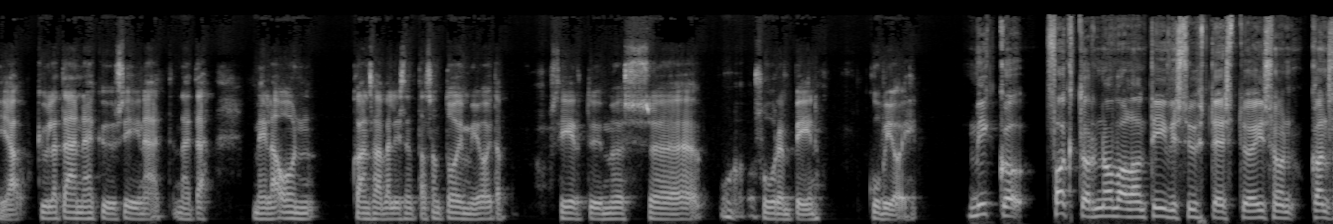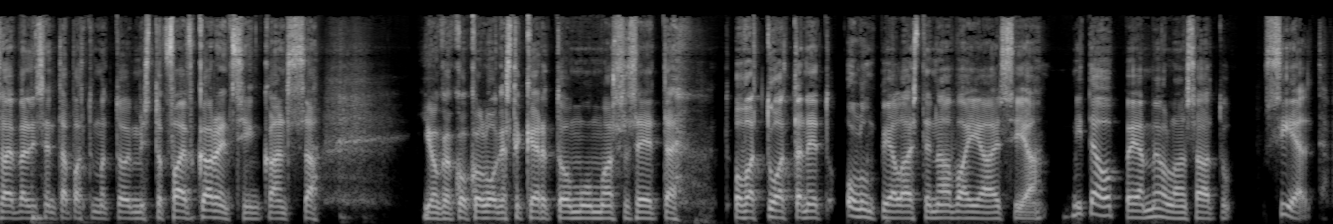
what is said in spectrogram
Ja kyllä tämä näkyy siinä, että näitä meillä on kansainvälisen tason toimijoita siirtyy myös ää, suurempiin kuvioihin. Mikko, Factor Novalla on tiivis yhteistyö ison kansainvälisen tapahtumatoimisto Five Currencyin kanssa, jonka koko luokasta kertoo muun muassa se, että ovat tuottaneet olympialaisten avajaisia. Mitä oppeja me ollaan saatu sieltä?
